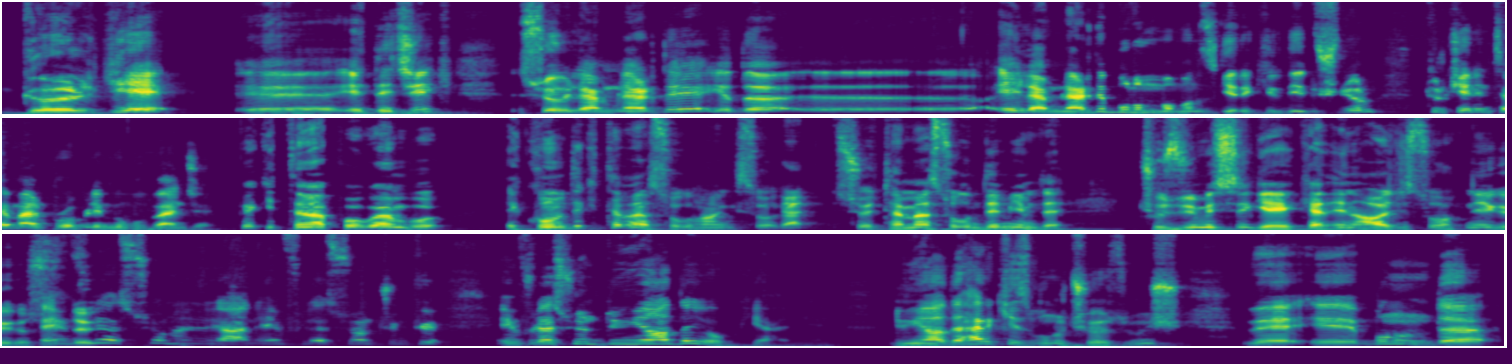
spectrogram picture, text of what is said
gölge e, edecek söylemlerde ya da e, eylemlerde bulunmamanız gerekir diye düşünüyorum. Türkiye'nin temel problemi bu bence. Peki temel problem bu. Ekonomideki temel sorun hangisi? Yani şöyle temel sorun demeyeyim de çözülmesi gereken en acil sorun neye görüyorsunuz? Enflasyon yani enflasyon çünkü enflasyon dünyada yok yani. Dünyada herkes bunu çözmüş ve e, bunun da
